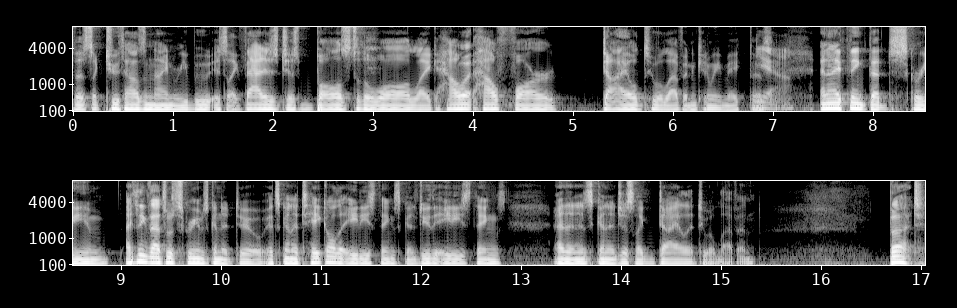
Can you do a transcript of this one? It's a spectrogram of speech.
that's like 2009 reboot. It's like that is just balls to the wall. Like how how far dialed to 11 can we make this? Yeah. And I think that Scream, I think that's what Scream's gonna do. It's gonna take all the 80s things, gonna do the 80s things, and then it's gonna just like dial it to 11. But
